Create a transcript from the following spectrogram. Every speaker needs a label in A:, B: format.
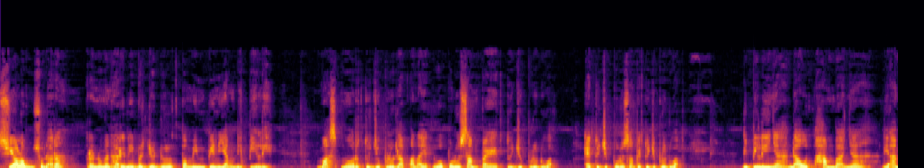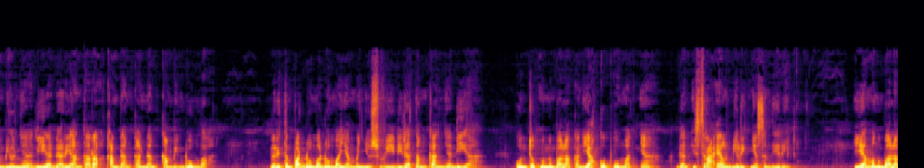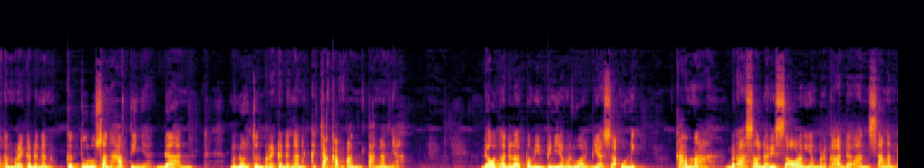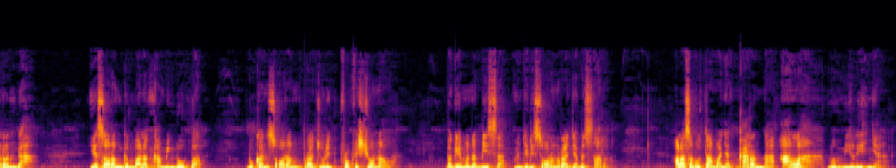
A: Shalom saudara, renungan hari ini berjudul Pemimpin yang Dipilih. Mazmur 78 ayat 20 sampai 72. Ayat 70 sampai 72. Dipilihnya Daud hambanya, diambilnya dia dari antara kandang-kandang kambing domba. Dari tempat domba-domba yang menyusui didatangkannya dia untuk mengembalakan Yakub umatnya dan Israel miliknya sendiri. Ia mengembalakan mereka dengan ketulusan hatinya dan menuntun mereka dengan kecakapan tangannya. Daud adalah pemimpin yang luar biasa unik karena berasal dari seorang yang berkeadaan sangat rendah. Ia seorang gembala kambing domba, bukan seorang prajurit profesional. Bagaimana bisa menjadi seorang raja besar? Alasan utamanya karena Allah memilihnya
